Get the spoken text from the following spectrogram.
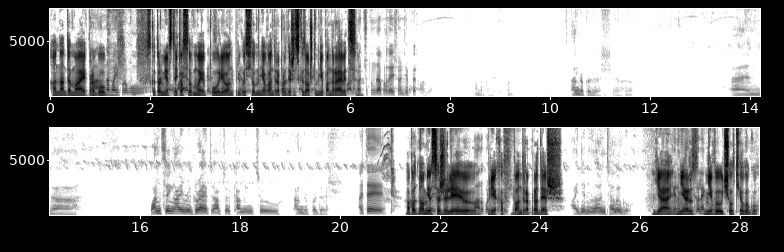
Ананда Май Прабу, с которым я встретился в Майяпуре, он пригласил меня в Андра-Прадеш и сказал, что мне понравится. One thing I regret after coming to Andhra Pradesh а об одном я сожалею, приехав в Андропрадеш, я не, не выучил телугу.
